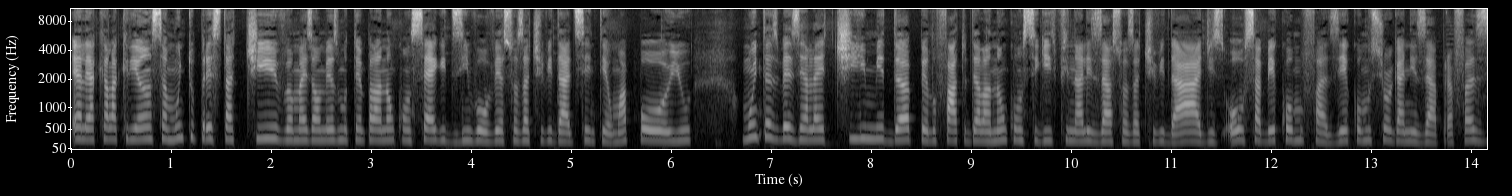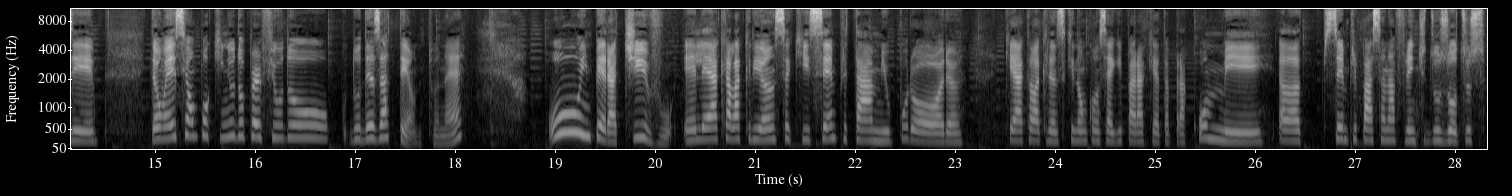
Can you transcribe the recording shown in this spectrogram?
Ela é aquela criança muito prestativa, mas ao mesmo tempo ela não consegue desenvolver suas atividades sem ter um apoio. Muitas vezes ela é tímida pelo fato dela não conseguir finalizar suas atividades ou saber como fazer, como se organizar para fazer. Então, esse é um pouquinho do perfil do, do desatento, né? O imperativo, ele é aquela criança que sempre está a mil por hora, que é aquela criança que não consegue parar quieta para comer, ela sempre passa na frente dos outros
